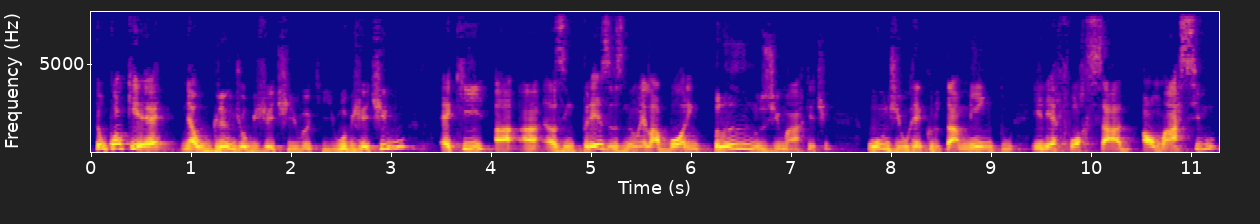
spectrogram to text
Então, qual que é né, o grande objetivo aqui? O objetivo é que a, a, as empresas não elaborem planos de marketing onde o recrutamento ele é forçado ao máximo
